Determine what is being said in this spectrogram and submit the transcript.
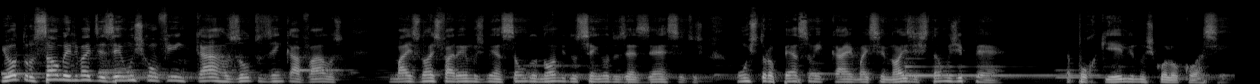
Em outro salmo ele vai dizer: Uns confiam em carros, outros em cavalos, mas nós faremos menção do nome do Senhor dos Exércitos. Uns tropeçam e caem, mas se nós estamos de pé, é porque ele nos colocou assim.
